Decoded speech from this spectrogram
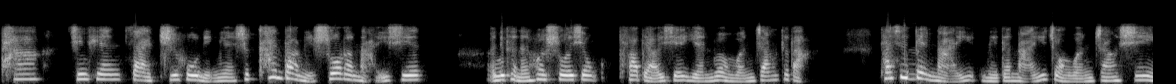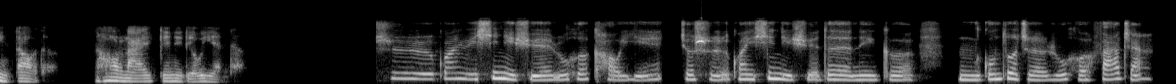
他今天在知乎里面是看到你说了哪一些，呃，你可能会说一些发表一些言论文章，对吧？他是被哪一你的哪一种文章吸引到的，然后来给你留言的？是关于心理学如何考研，就是关于心理学的那个，嗯，工作者如何发展，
